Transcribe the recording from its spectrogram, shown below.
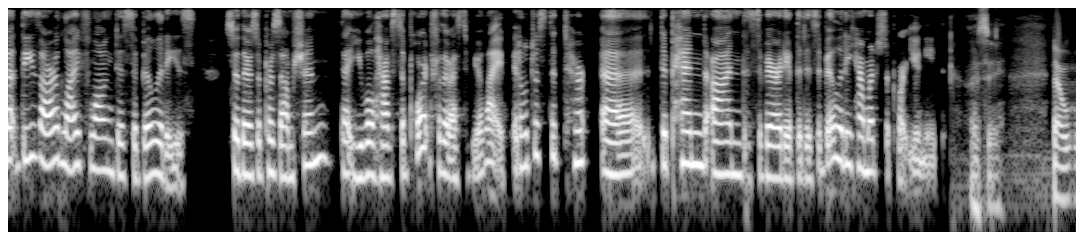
that these are lifelong disabilities. So there's a presumption that you will have support for the rest of your life. It'll just deter, uh, depend on the severity of the disability, how much support you need. I see. Now,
